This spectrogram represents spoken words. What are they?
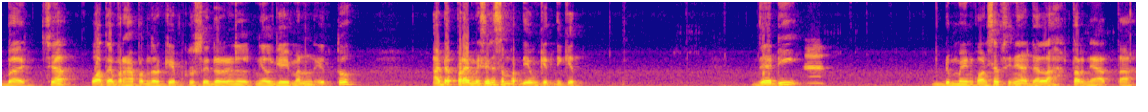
baca Whatever Happened to Cape Crusader Neil Gaiman itu ada premis ini sempat diungkit dikit. Jadi the main konsep sini adalah ternyata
